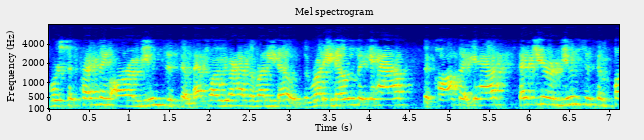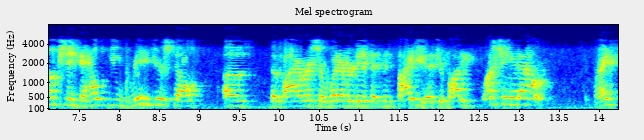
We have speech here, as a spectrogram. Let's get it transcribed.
we're suppressing our immune system. That's why we don't have the runny nose. The runny nose that you have, the cough that you have, that's your immune system functioning to help you rid yourself of the virus or whatever it is that's inside you. That's your body flushing it out. Right?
